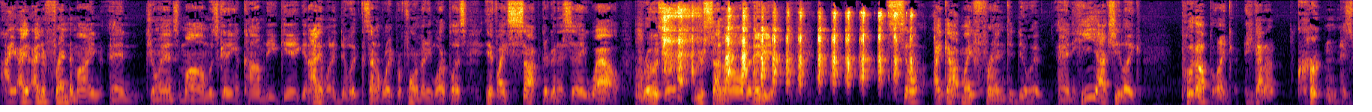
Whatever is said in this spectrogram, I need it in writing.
I, I, I had a friend of mine, and Joanne's mom was getting a comedy gig, and I didn't want to do it because I don't really perform anymore. Plus, if I suck, they're going to say, "Wow, Rosa, your son-in-law is an idiot." so I got my friend to do it, and he actually like put up like he got a curtain. His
